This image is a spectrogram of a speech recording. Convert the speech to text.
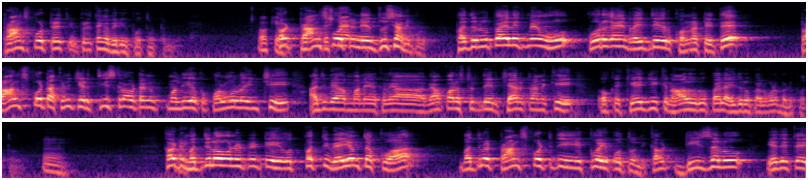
ట్రాన్స్పోర్ట్ రేటు విపరీతంగా పెరిగిపోతుంటుంది. ట్రాన్స్పోర్ట్ నేను చూశాను ఇప్పుడు. పది రూపాయలకి మేము కూరగాయని రైతు దగ్గర కొన్నట్టయితే ట్రాన్స్పోర్ట్ అక్కడి నుంచి తీసుకురావడానికి మళ్ళీ ఒక పొలంలో ఇచ్చి అది మన యొక్క వ్యా- వ్యాపారస్తుడి దగ్గర చేరటానికి ఒక కేజీకి నాలుగు రూపాయలు ఐదు రూపాయలు కూడా పడిపోతుంది. కాబట్టి మధ్యలో ఉన్నటువంటి ఉత్పత్తి వ్యయం తక్కువ మధ్యలో ట్రాన్స్పోర్ట్ది ఎక్కువ అయిపోతుంది కాబట్టి డీజిల్ ఏదైతే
